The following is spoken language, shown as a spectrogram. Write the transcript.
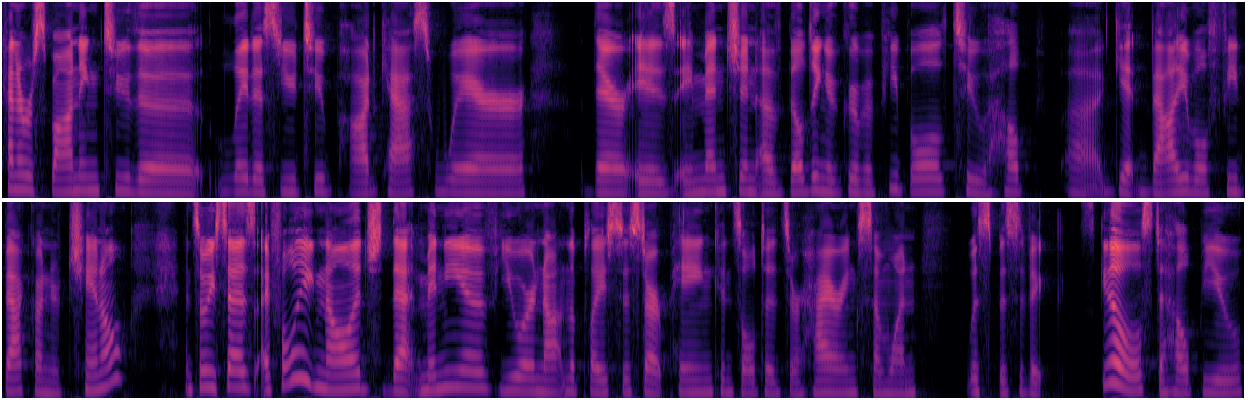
kind of responding to the latest YouTube podcast where there is a mention of building a group of people to help uh, get valuable feedback on your channel. And so he says, I fully acknowledge that many of you are not in the place to start paying consultants or hiring someone with specific skills to help you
